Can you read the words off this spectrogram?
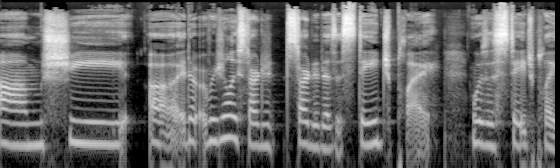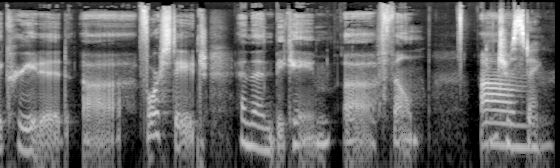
Um, she uh, it originally started started as a stage play. It was a stage play created uh, for stage, and then became a film. Interesting.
